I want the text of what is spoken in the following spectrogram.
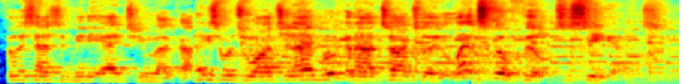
Phillies Media at gmail.com. Thanks so much for watching. I'm Brooke and I'll talk to you later. Let's go, Phillies. See you guys.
